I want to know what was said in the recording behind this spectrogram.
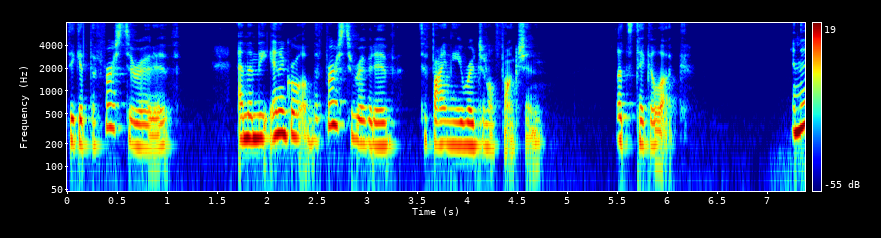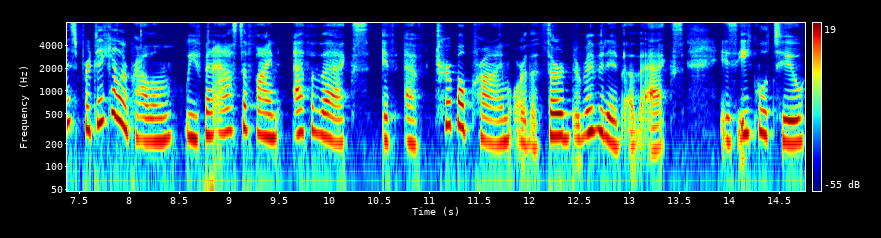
to get the first derivative, and then the integral of the first derivative to find the original function. Let's take a look. In this particular problem, we've been asked to find f of x if f triple prime, or the third derivative of x, is equal to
